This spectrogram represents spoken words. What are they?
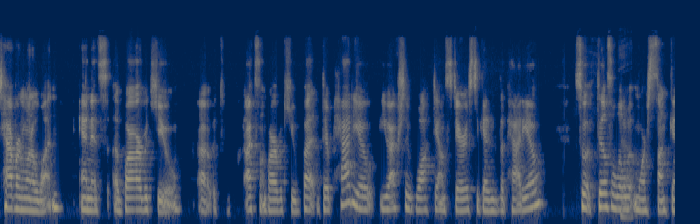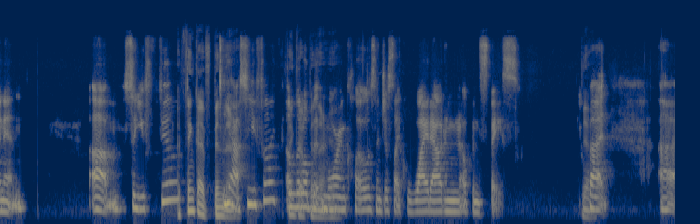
tavern 101 and it's a barbecue uh, it's excellent barbecue but their patio you actually walk downstairs to get into the patio so it feels a little Yeah. bit more sunken in um so you feel I think I've been there. yeah so you feel like a little bit there, more yeah. enclosed and just like wide out in an open space Yeah. but uh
